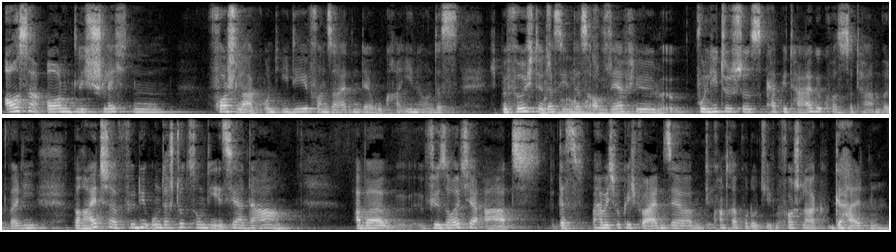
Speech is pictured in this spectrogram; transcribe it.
außerordentlich schlechten Vorschlag und Idee von Seiten der Ukraine. Und das, ich befürchte, dass ihnen das auch sehr viel politisches Kapital gekostet haben wird, weil die Bereitschaft für die Unterstützung, die ist ja da. Aber für solche Art, das habe ich wirklich für einen sehr kontraproduktiven Vorschlag gehalten.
